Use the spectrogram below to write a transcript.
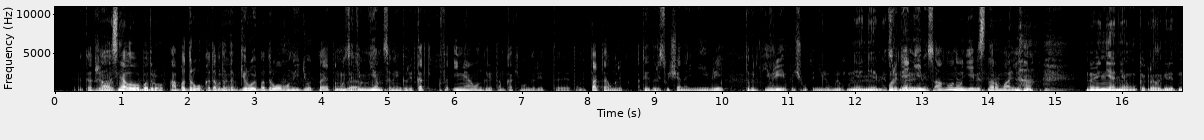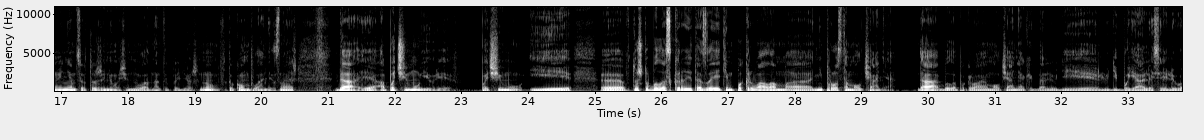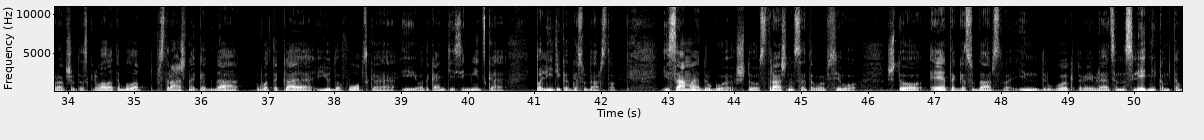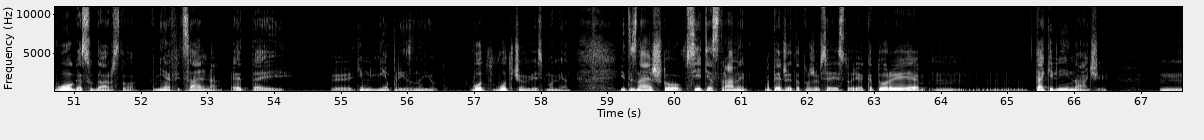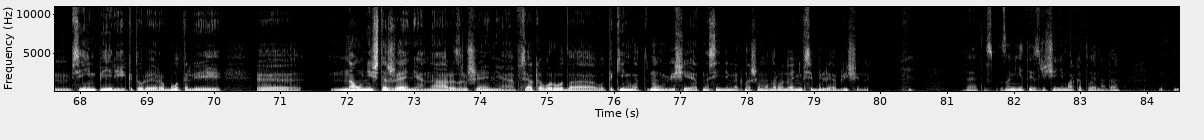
как же... А его- снял его Бодров. А Бодров, когда вот Да. этот герой Бодров, он идет поэтому с Да. этим немцем и говорит, как имя? Он говорит, там, как ему, он говорит, э, там, так-то, он говорит, а ты, говорит, случайно не еврей? А то, говорит, евреев почему-то не люблю. Не, немец. Он говорит, я немец. А ну, ну, немец нормально. Ну и не, не, он как раз говорит, ну и немцев тоже не очень. Ну ладно, ты пойдешь. Ну, в таком плане, знаешь. Да, и- а почему евреев? Почему? И э, то, что было скрыто за этим покрывалом э, не просто молчание, да, было покрывало молчания, когда люди, люди боялись или враг что-то скрывал. Это было страшно, когда вот такая юдофобская и вот такая антисемитская политика государства. И самое другое, что страшно с этого всего, что это государство и другое, которое является наследником того государства, они официально этой э, темы не признают. Вот, вот в чем весь момент. И ты знаешь, что все те страны, опять же, это тоже вся история, которые так или иначе, все империи, которые работали э, на уничтожение, на разрушение всякого рода вот таким вот ну, вещей относительно к нашему народу, они все были обречены. Да, это знаменитое изречение Марка Твена, да?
